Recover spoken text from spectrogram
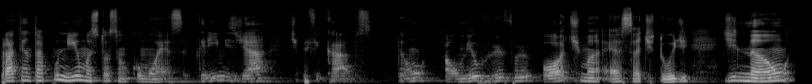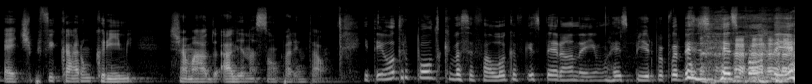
para tentar punir uma situação como essa, crimes já tipificados. Então, ao meu ver, foi ótima essa atitude de não é, tipificar um crime chamado alienação parental. E tem outro ponto que você falou que eu fiquei esperando aí um respiro para poder responder.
